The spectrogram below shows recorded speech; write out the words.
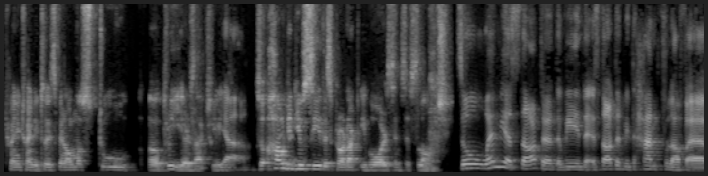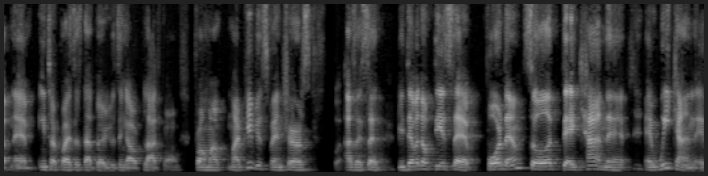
2020. So it's been almost two, uh, three years actually. Yeah. So how did you see this product evolve since its launch? So when we started, we started with a handful of uh, enterprises that were using our platform. From our, my previous ventures, as I said, we developed this uh, for them so they can uh, and we can uh,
